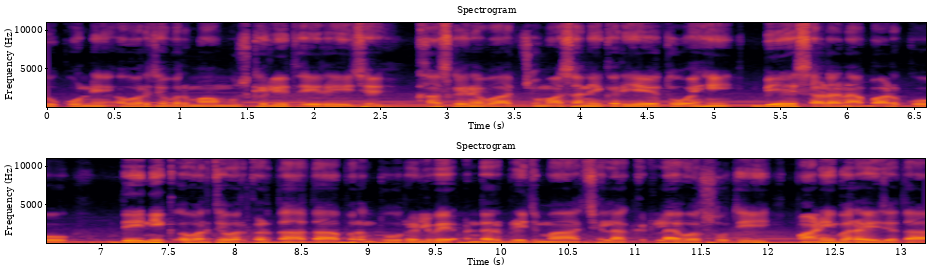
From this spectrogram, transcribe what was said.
લોકોને અવરજવરમાં મુશ્કેલી થઈ રહી છે. ખાસ કરીને વાત ચોમાસાની કરીએ તો અહીં બે શાળાના બાળકો દૈનિક અવરજવર કરતા હતા, પરંતુ રેલવે અંડરબ્રિજમાં છેલ્લા કેટલાય વર્ષોથી પાણી ભરાઈ જતા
